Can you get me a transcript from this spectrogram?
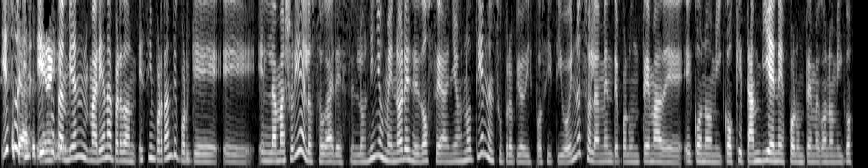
Eso, o sea, es- se tiene eso que- también, Mariana, perdón, es importante porque eh, en la mayoría de los hogares, los niños menores de 12 años no tienen su propio dispositivo. Y no es solamente por un tema de económico, que también es por un tema económico.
